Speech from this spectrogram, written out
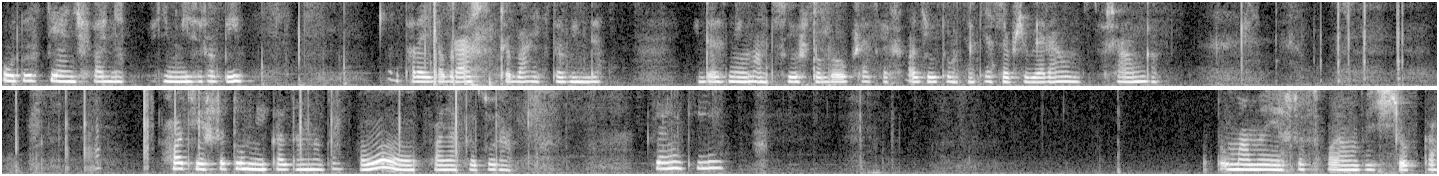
U, tu zdjęć fajne. Później mi zrobi. Dalej, dobra, trzeba iść do windy. Idę z nim, on już tu był przecież. Chodził tu, jak ja się przybierałam, słyszałam go. Chodź jeszcze tu mi kazano tam. O, fajna fryzura. Dzięki. Tu mamy jeszcze swoją wyjściówkę.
